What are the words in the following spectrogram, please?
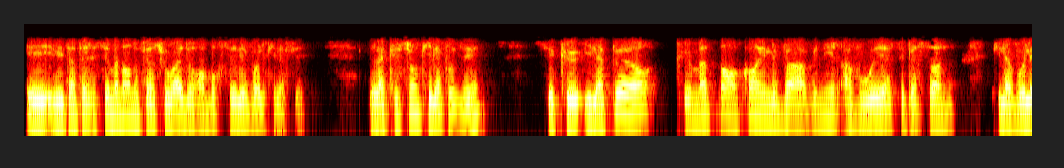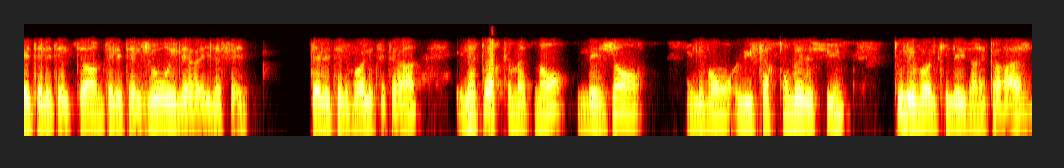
et il est intéressé maintenant de faire vois et de rembourser les vols qu'il a fait. La question qu'il a posée, c'est qu'il a peur que maintenant, quand il va venir avouer à ces personnes qu'il a volé tel et tel somme, tel et tel jour, il a fait tel et tel vol, etc., il a peur que maintenant, les gens, ils vont lui faire tomber dessus tous les vols qu'il a eu dans les parages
